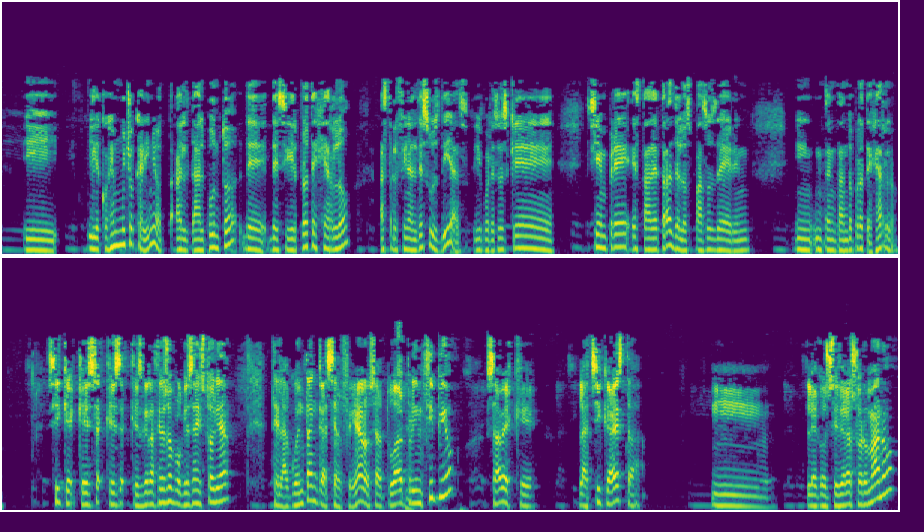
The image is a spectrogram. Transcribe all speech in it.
Y, y le cogen mucho cariño al, al punto de decidir protegerlo hasta el final de sus días. Y por eso es que siempre está detrás de los pasos de Eren in- intentando protegerlo. Sí, que, que, es, que, es, que es gracioso porque esa historia te la cuentan casi al final. O sea, tú al principio sabes que la chica esta mm, le considera su hermano,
